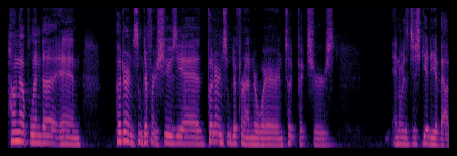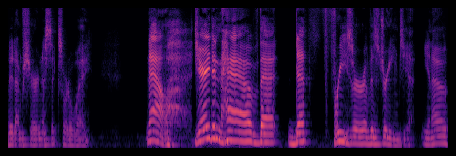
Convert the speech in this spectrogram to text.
hung up Linda and put her in some different shoes he had, put her in some different underwear, and took pictures and was just giddy about it, I'm sure, in a sick sort of way. Now, Jerry didn't have that death freezer of his dreams yet, you know?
